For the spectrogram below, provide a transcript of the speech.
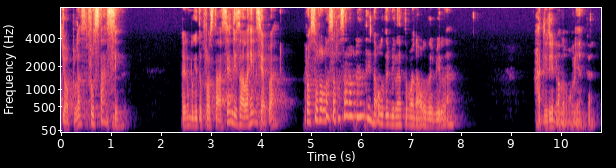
jobless, frustasi. Dan begitu frustasi yang disalahin siapa? Rasulullah SAW nanti. Na'udzubillah tuh na'udzubillah. Hadirin Allah muliakan.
